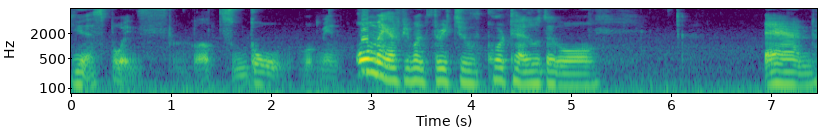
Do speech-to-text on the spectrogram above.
yes, boys. Let's go. Mean, oh my gosh, we won 3-2. Cortez with the goal. And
